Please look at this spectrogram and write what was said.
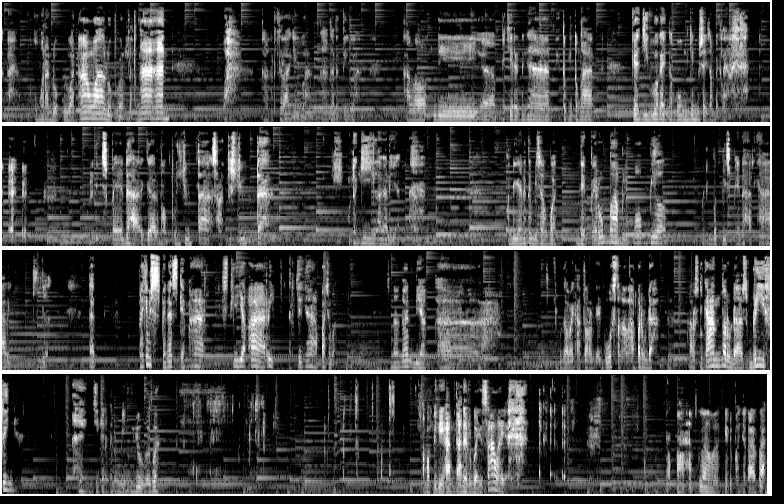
umuran 20-an awal 20-an pertengahan. Wah gak ngerti lagi gue gak ngerti gue kalau dipikirin uh, dengan hitung-hitungan gaji gue kayak gak mungkin bisa sampai kelihatan beli sepeda harga 50 juta 100 juta. Udah gila kali ya. Mendingan itu bisa buat DP rumah beli mobil mending buat beli sepeda hari-hari. Gila. Dan mereka bisa sepeda setiap hari setiap hari. Kerjanya apa coba? Sedangkan dia uh, pegawai kantor kayak gue setengah delapan udah harus di kantor udah harus briefing. Anjing kadang-kadang bingung juga gue apa pilihan karir gue yang salah ya paham gue sama kehidupan Jakarta.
